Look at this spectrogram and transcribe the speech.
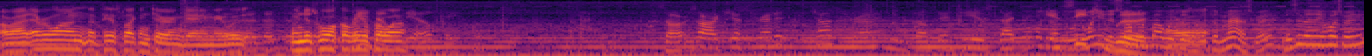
All right, everyone that feels like interrogating me, we we can just walk over here for a while. Yeah, okay. Sorry, sorry, just read it. Just read it. You bumped into you. so I can't see The one you just talking about with the, with the mask, right? Isn't that your horse right here?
